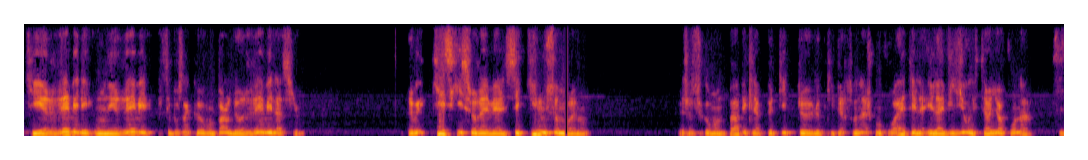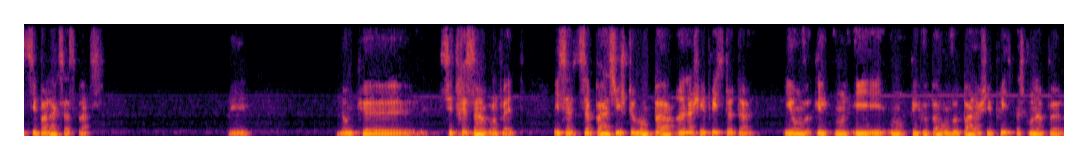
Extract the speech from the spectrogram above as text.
qui est révélée. On est révélé. C'est pour ça qu'on parle de révélation. Qui est-ce qui se révèle? C'est qui nous sommes vraiment? Mais ça ne se commande pas avec la petite, euh, le petit personnage qu'on croit être et la, vision extérieure qu'on a. C'est pas là que ça se place. donc, euh, c'est très simple en fait. Et ça, passe justement par un lâcher-prise total. Et, on, et quelque part, on ne veut pas lâcher prise parce qu'on a peur.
